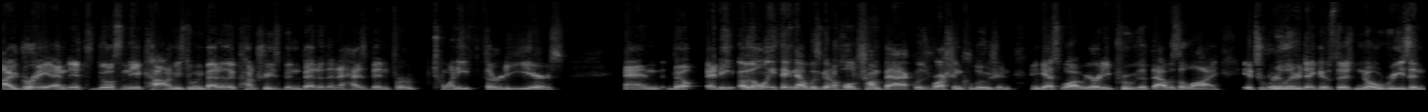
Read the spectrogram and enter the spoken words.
I agree. And it's listen, the economy's doing better. The country's been better than it has been for 20, 30 years. And the any oh, the only thing that was going to hold Trump back was Russian collusion. And guess what? We already proved that that was a lie. It's really ridiculous. There's no reason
